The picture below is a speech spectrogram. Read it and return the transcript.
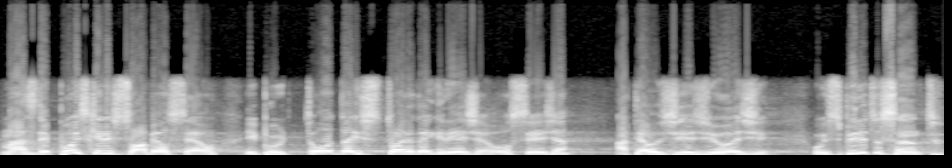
Mas depois que ele sobe ao céu e por toda a história da igreja, ou seja, até os dias de hoje, o Espírito Santo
